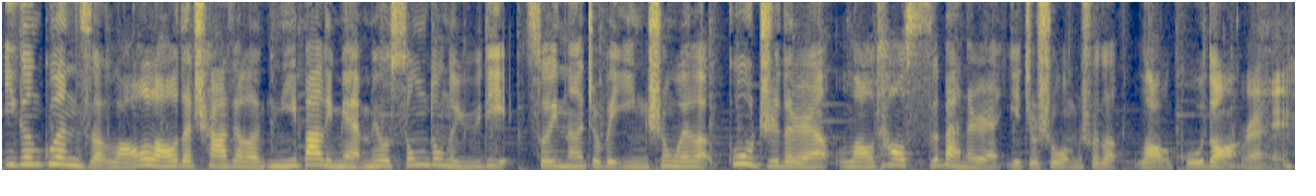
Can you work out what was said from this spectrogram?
一根棍子牢牢地插在了泥巴里面，没有松动的余地，所以呢就被引申为了固执的人、老套死板的人，也就是我们说的老古董。 Right.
